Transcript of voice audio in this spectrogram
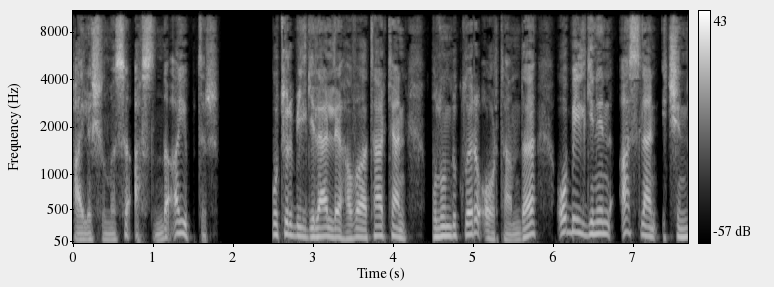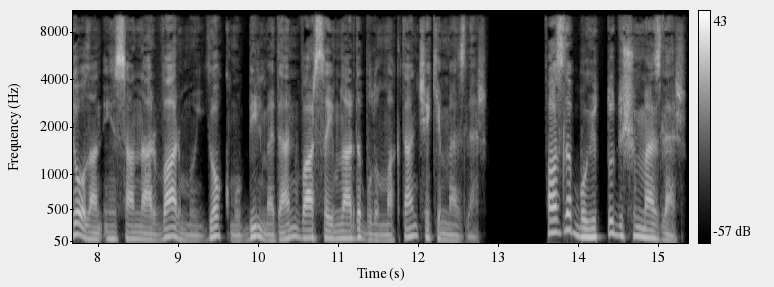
Paylaşılması aslında ayıptır. Bu tür bilgilerle hava atarken bulundukları ortamda o bilginin aslen içinde olan insanlar var mı yok mu bilmeden varsayımlarda bulunmaktan çekinmezler. Fazla boyutlu düşünmezler.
